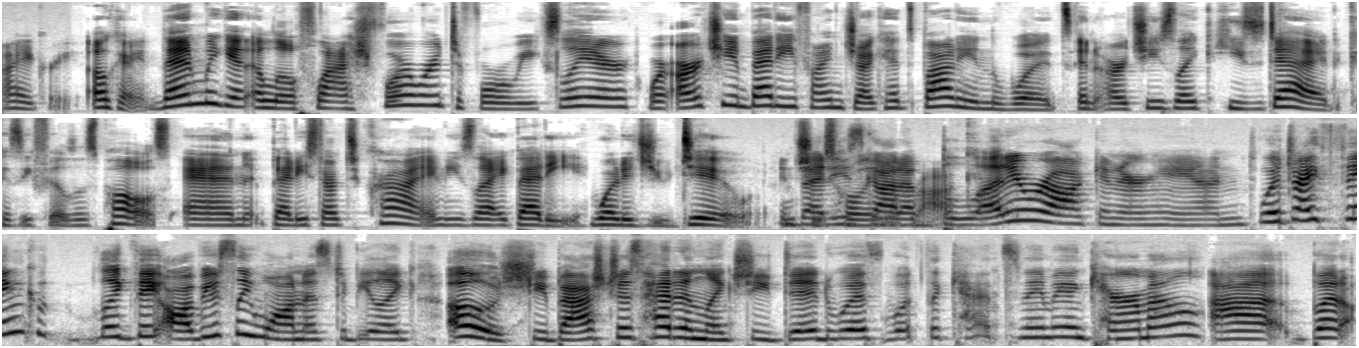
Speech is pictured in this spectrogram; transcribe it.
I agree. Okay, then we get a little flash forward to four weeks later where Archie and Betty find Jughead's body in the woods, and Archie's like, he's dead because he feels his pulse. And Betty starts to cry, and he's like, Betty, what did you do? And Betty's got a rock. bloody rock in her hand, which I think, like, they obviously want us to be like, oh, she bashed his head in like she did with what the cat's name again, Caramel. Uh, but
